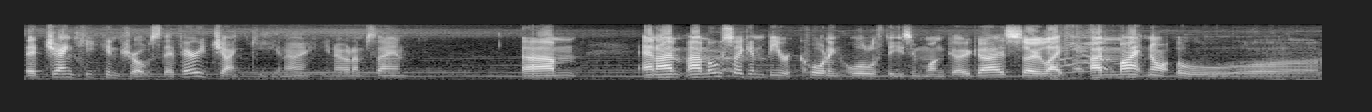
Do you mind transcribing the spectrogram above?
They're janky controls. They're very janky, you know. You know what I'm saying? Um, and I'm I'm also going to be recording all of these in one go, guys. So like, I might not. Oh,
